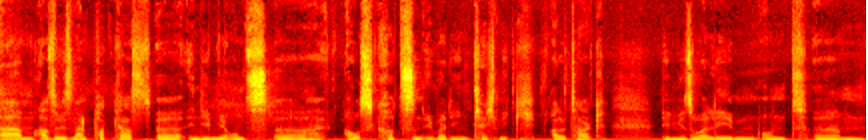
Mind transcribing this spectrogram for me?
ähm, also wir sind ein Podcast, äh, in dem wir uns äh, auskotzen über den Technikalltag, den wir so erleben und ähm,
